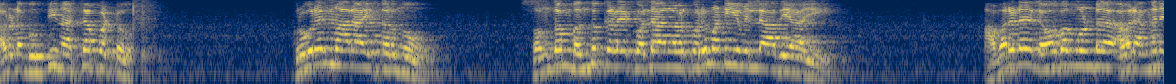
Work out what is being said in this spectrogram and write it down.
അവരുടെ ബുദ്ധി നഷ്ടപ്പെട്ടു. ക്രൂരന്മാരായി തീർന്നു. സ്വന്തം ബന്ധുക്കളെ കൊല്ലാൻ അവർക്ക് ഒരു മടിയുമില്ലാതെയായി. അവരുടെ ലോപം കൊണ്ട് അവരങ്ങനെ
